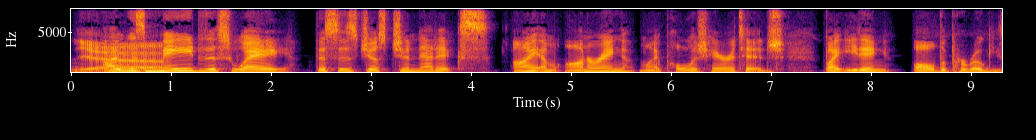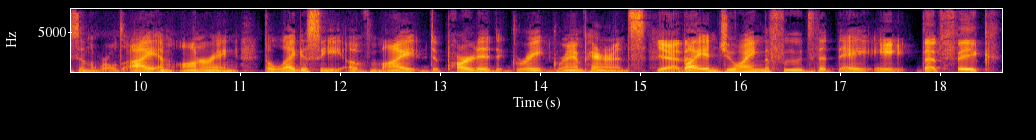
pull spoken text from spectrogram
Yeah. I was made this way. This is just genetics. I am honoring my Polish heritage by eating all the pierogies in the world. I am honoring the legacy of my departed great grandparents Yeah, by enjoying the foods that they ate. that fake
